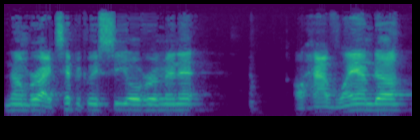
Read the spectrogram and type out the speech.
number I typically see over a minute, I'll have lambda.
